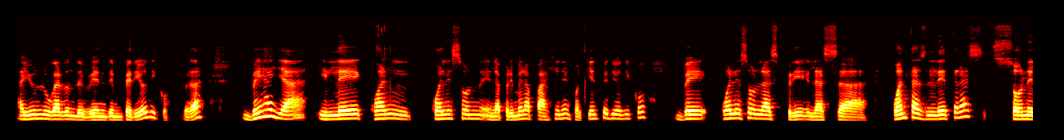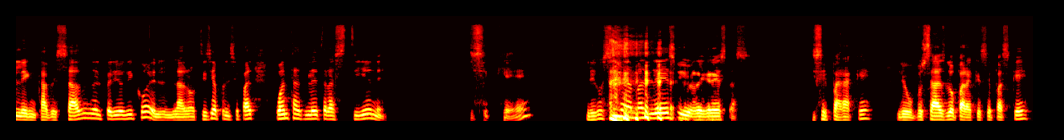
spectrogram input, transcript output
hay un lugar donde venden periódico, ¿verdad? Ve allá y lee cuál, cuáles son en la primera página, en cualquier periódico, ve cuáles son las, las ah, cuántas letras son el encabezado del periódico, la noticia principal, cuántas letras tiene. Dice, ¿qué? Le digo, sí, nada más lees y regresas. Dice, ¿para qué? Le digo, pues hazlo para que sepas qué.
